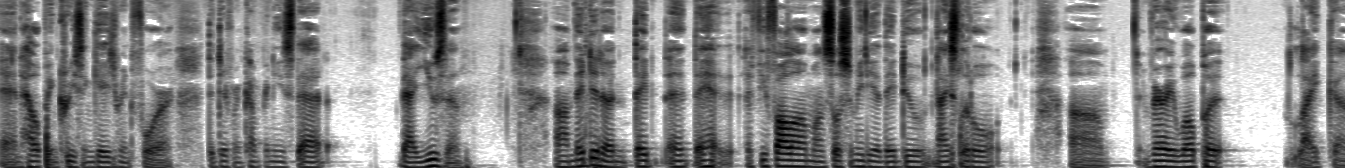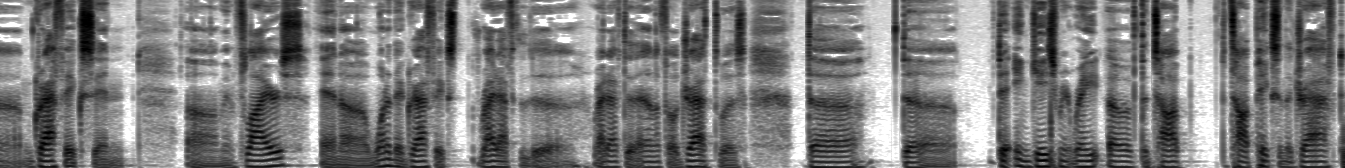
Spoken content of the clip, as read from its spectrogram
and help increase engagement for the different companies that that use them. Um, they did a they they had, if you follow them on social media, they do nice little um, very well put like um, graphics and um, and flyers. And uh, one of their graphics right after the right after the NFL draft was the the the engagement rate of the top the top picks in the draft.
